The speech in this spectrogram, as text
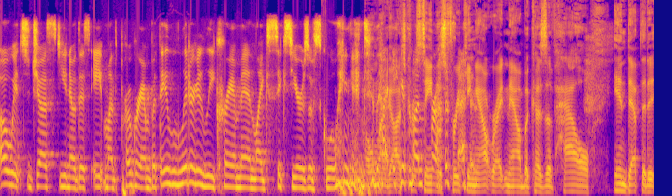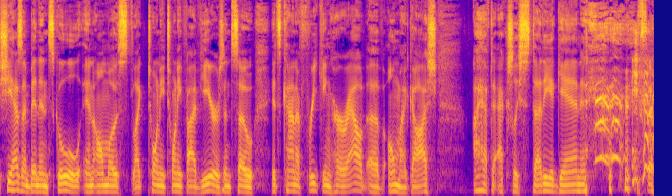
oh, it's just you know this eight month program, but they literally cram in like six years of schooling into that. oh my that gosh, Christine is freaking out right now because of how in depth it is. She hasn't been in school in almost like 20, 25 years. And so it's kind of freaking her out of, oh my gosh, I have to actually study again. so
